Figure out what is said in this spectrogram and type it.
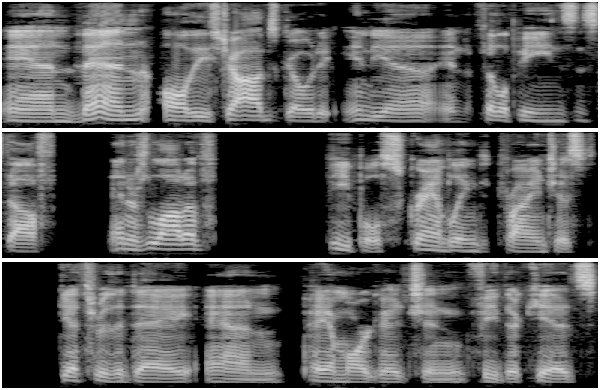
and then all these jobs go to India and the Philippines and stuff. And there's a lot of people scrambling to try and just get through the day and pay a mortgage and feed their kids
